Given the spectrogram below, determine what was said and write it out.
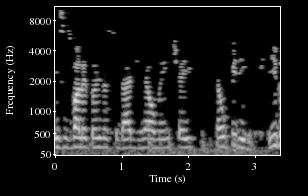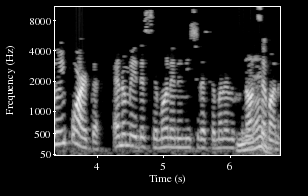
esses valetões da cidade realmente aí é um perigo. E não importa, é no meio da semana, é no início da semana, é no final não. de semana.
